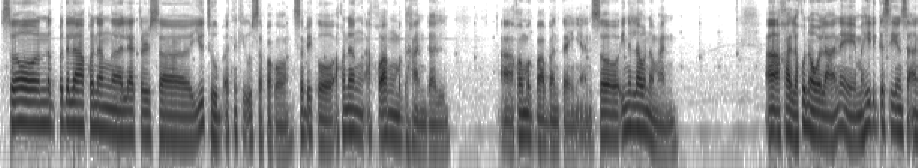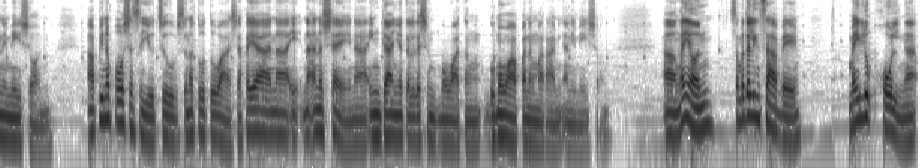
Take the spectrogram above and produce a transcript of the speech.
So, nagpadala ako ng uh, letter sa YouTube at nakiusap ako. Sabi ko, ako nang ako ang mag-handle. Uh, ako ang magbabantay niyan. So, inalaw naman. Uh, akala ko nawala na eh. Mahilig kasi yun sa animation. Uh, pinapost siya sa YouTube, so natutuwa siya. Kaya na, na ano siya eh, na inganyo talaga siyang gumawa, tang, gumawa pa ng maraming animation. Uh, ngayon, sa madaling sabi, may loophole nga,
